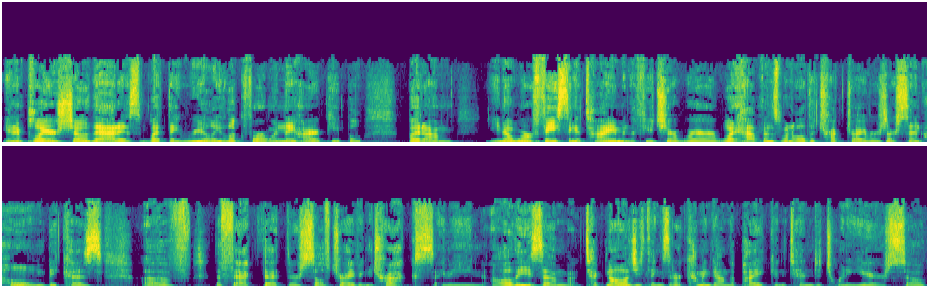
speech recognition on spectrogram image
and employers show that as what they really look for when they hire people. But um, you know, we're facing a time in the future where what happens when all the truck drivers are sent home because of the fact that there's self-driving trucks. I mean, all these um, technology things that are coming down the pike in 10 to 20 years. So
